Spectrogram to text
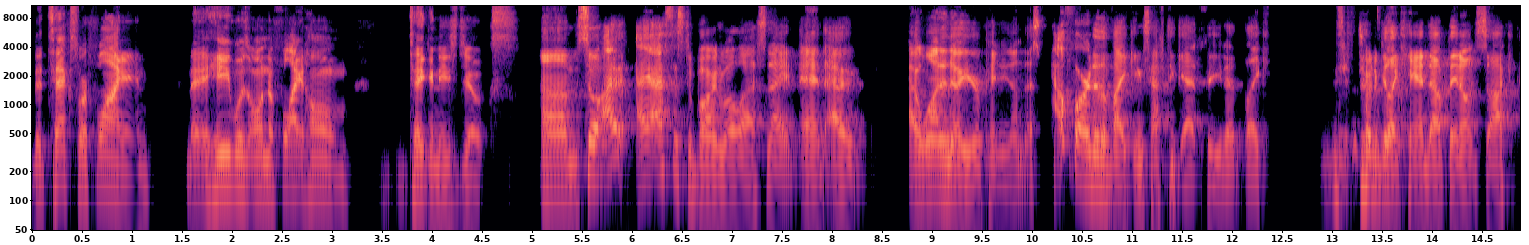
The texts were flying. that He was on the flight home taking these jokes. Um, so I, I asked this to Barnwell last night, and I I want to know your opinion on this. How far do the Vikings have to get for you to like sort of be like hand up, they don't suck?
